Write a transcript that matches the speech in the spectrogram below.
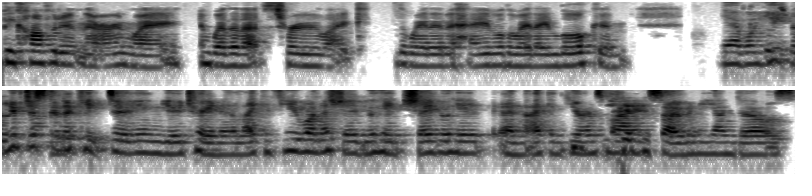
be confident in their own way and whether that's through like the way they behave or the way they look and yeah, well, you, you've just got to keep doing you, Trina. Like, if you want to shave your head, shave your head. And I think you're inspiring yeah. so many young girls.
